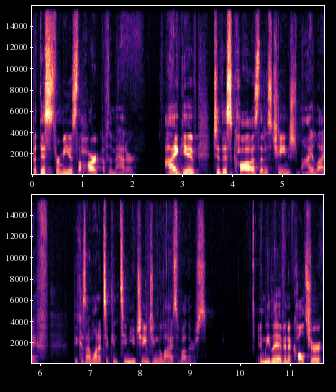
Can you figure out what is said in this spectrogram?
but this for me is the heart of the matter. I give to this cause that has changed my life because I want it to continue changing the lives of others. And we live in a culture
